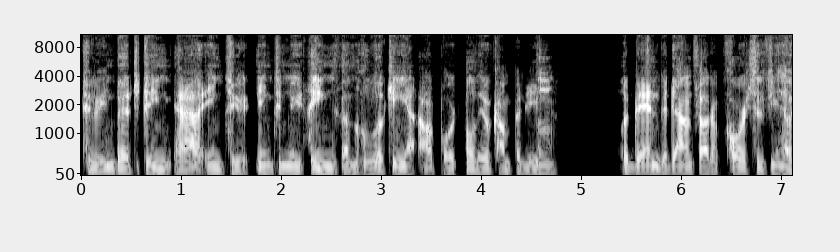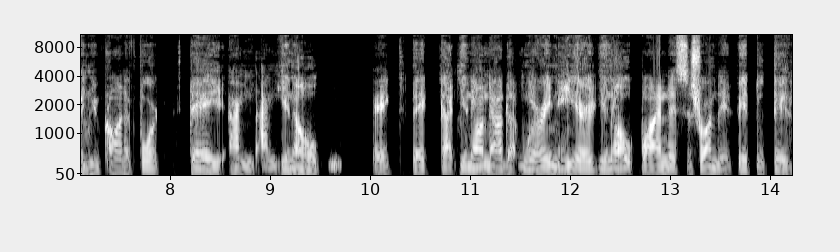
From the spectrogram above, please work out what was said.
to investing uh, into into new things and looking at our portfolio companies. Mm. But then the downside, of course, is you know you can't afford to stay and and you know expect that you know now that we're in here, you know, fine, let's just run these businesses.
